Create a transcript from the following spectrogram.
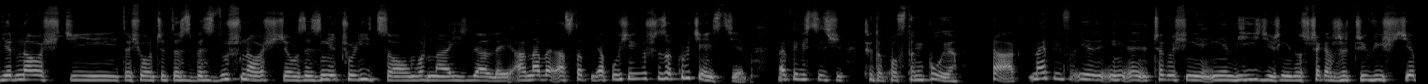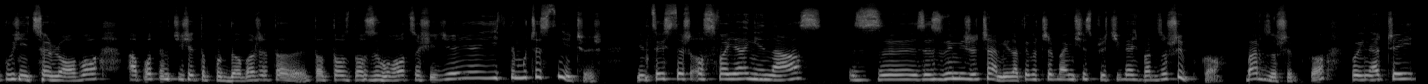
wierności, to się łączy też z bezdusznością, ze znieczulicą, można iść dalej, a nawet, a, a później już z okrucieństwem. Najpierw jesteś Czy to postępuje? tak, najpierw y, y, czegoś nie, nie widzisz, nie dostrzegasz rzeczywiście, później celowo, a potem ci się to podoba, że to, to, to, to zło, co się dzieje i w tym uczestniczysz. Więc to jest też oswajanie nas z, ze złymi rzeczami, dlatego trzeba im się sprzeciwiać bardzo szybko. bardzo szybko, bo inaczej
